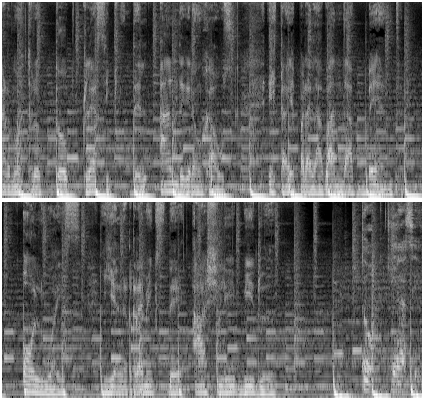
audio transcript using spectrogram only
Nuestro top classic del Underground House, esta vez para la banda Band, Always, y el remix de Ashley Beadle. Top Classic.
